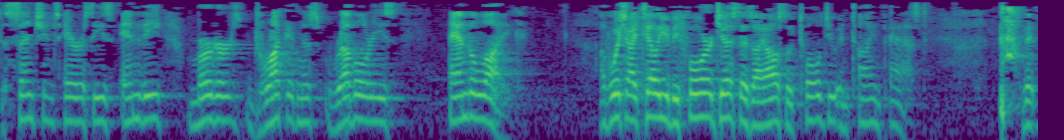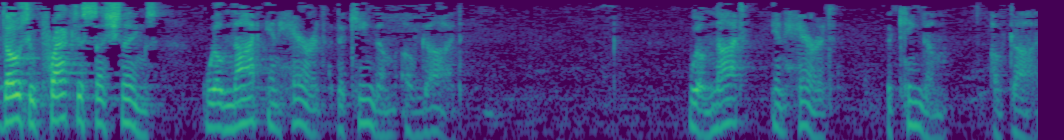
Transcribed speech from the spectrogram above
dissensions, heresies, envy, murders, drunkenness, revelries, and the like, of which I tell you before, just as I also told you in time past, that those who practice such things will not inherit the kingdom of God. Will not inherit the kingdom of God.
